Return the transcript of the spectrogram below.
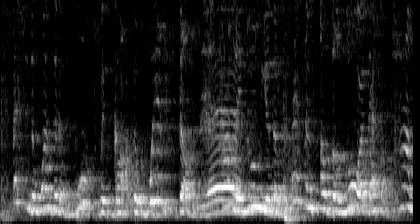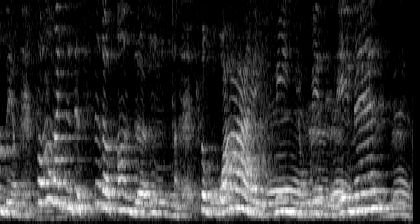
especially the ones that have walked with God, the wisdom, yes. hallelujah, the presence of the Lord that's upon them. So I like to just sit up under mm, some wise yes. senior women. Amen. Amen.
